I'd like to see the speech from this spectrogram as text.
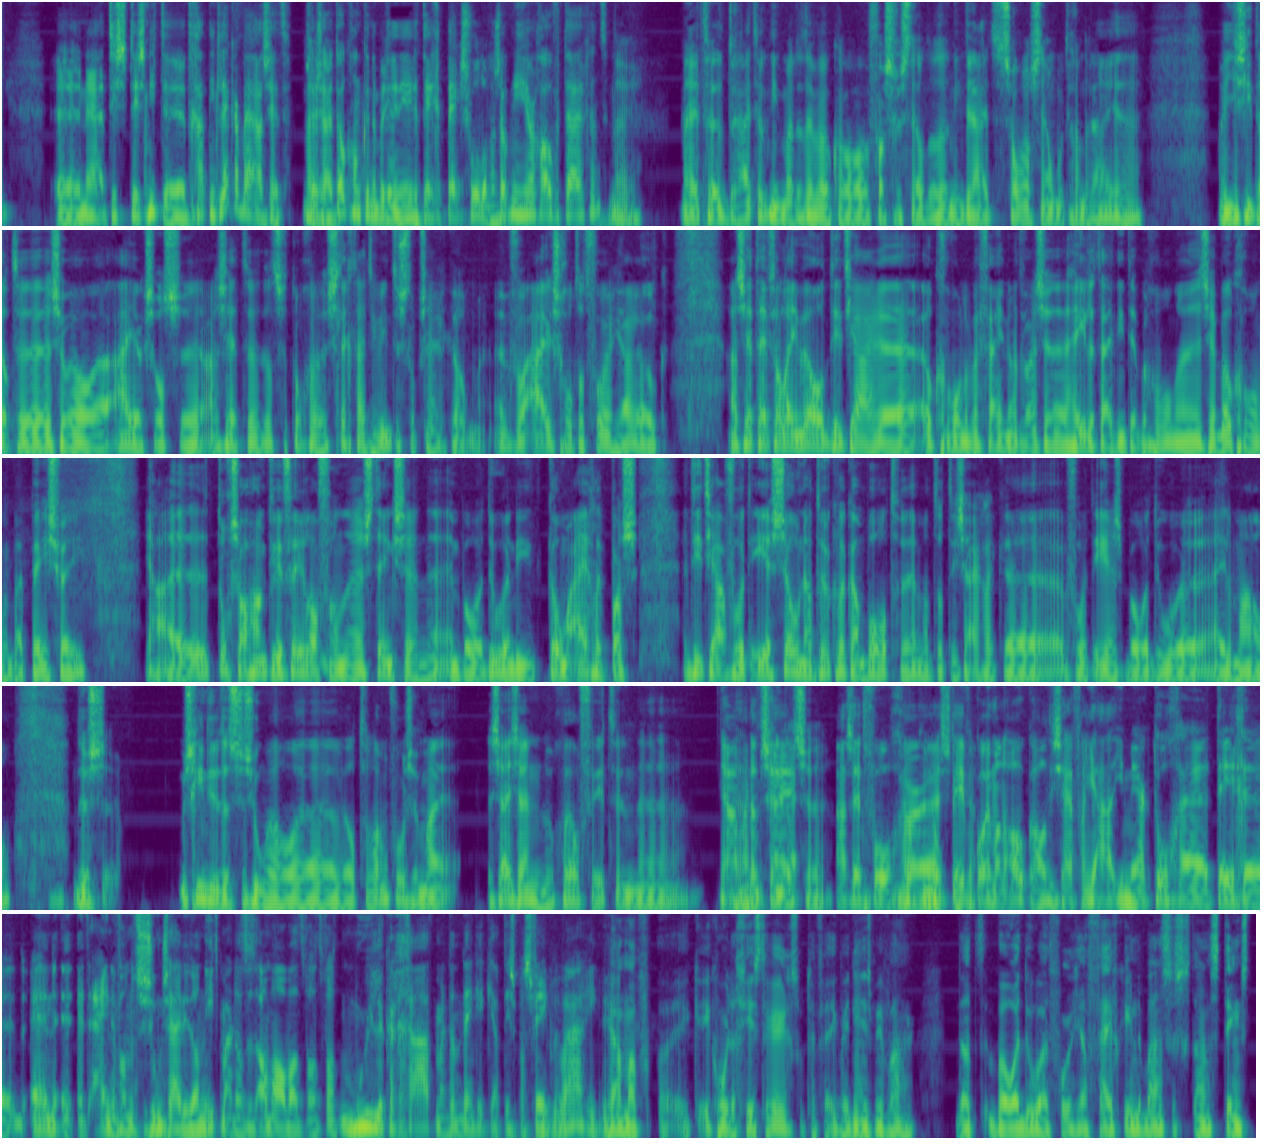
1-3. Eh, nou ja, het, is, het, is niet, eh, het gaat niet lekker bij AZ. Zo zou je het ook gewoon kunnen beredeneren. Tegen PEC Zwolle was ook niet heel erg overtuigend. Nee. Nee, het, het draait ook niet. Maar dat hebben we ook al vastgesteld dat het niet draait. Het zal wel snel moeten gaan draaien. Maar je ziet dat eh, zowel eh, Ajax als eh, AZ, dat ze toch slecht uit die winterstop zijn gekomen. En voor Ajax gold dat vorig jaar ook. AZ heeft alleen wel dit jaar ook gewonnen bij Feyenoord, waar ze de hele tijd niet hebben gewonnen. En ze hebben ook gewonnen bij PSV. Ja, toch zo hangt weer veel af van Stenks en, en Boadou. En die komen eigenlijk pas dit jaar voor het eerst zo nadrukkelijk aan bod. Hè? Want dat is eigenlijk voor het eerst Boadou eh, helemaal. Dus misschien duurt het seizoen wel, eh, wel te lang voor ze. Maar zij zijn nog wel fit. En eh, Ja, maar dat misschien zei dat ze... AZ-volger eh. Steven Kooijman ook al. Die zei van ja, je merkt toch eh, tegen en het einde van het seizoen zei hij dan niet. Maar dat het allemaal wat, wat, wat moeilijker gaat. Maar dan denk ik, ja, het is pas februari. Ja, maar ik, ik hoorde gisteren ergens op tv, ik weet niet eens meer waar, dat Boadou had vorig jaar vijf keer in de basis gestaan, Stengs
